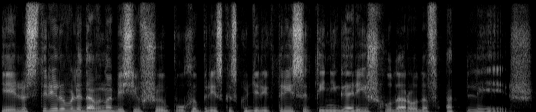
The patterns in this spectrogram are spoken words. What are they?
и иллюстрировали давно бесившую пуха присказку директрисы «Ты не горишь, худородов, а тлеешь».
